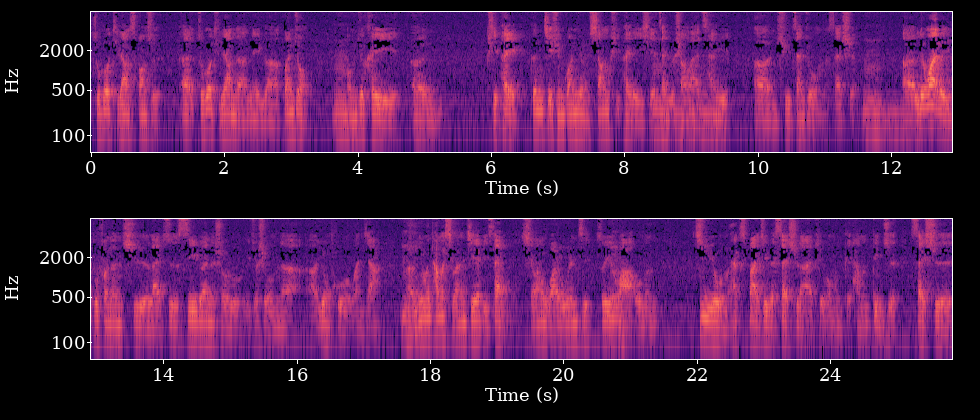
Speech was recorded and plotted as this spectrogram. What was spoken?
足够体量 sponsor，呃足够体量的那个观众，嗯，我们就可以嗯。匹配跟这群观众相匹配的一些赞助商来参与，呃，去赞助我们的赛事。嗯呃，另外的一部分呢是来自 C 端的收入，也就是我们的呃用户玩家，呃，因为他们喜欢这些比赛，喜欢玩无人机，所以的话，我们基于我们 X Five 这个赛事的 IP，我们给他们定制赛事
